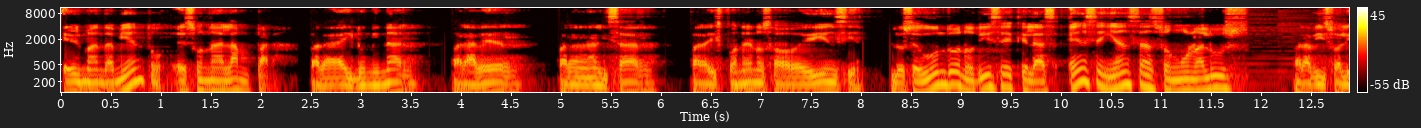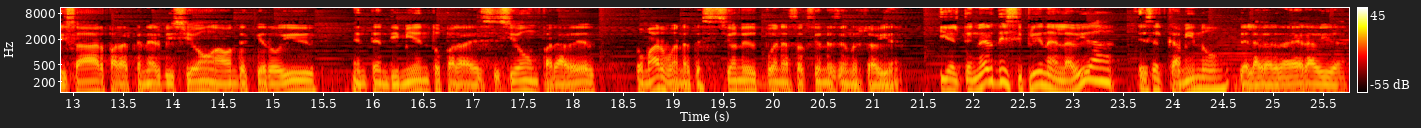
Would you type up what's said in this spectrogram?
el mandamiento es una lámpara para iluminar, para ver, para analizar, para disponernos a obediencia. Lo segundo nos dice que las enseñanzas son una luz para visualizar, para tener visión a dónde quiero ir, entendimiento para decisión, para ver, tomar buenas decisiones, buenas acciones en nuestra vida. Y el tener disciplina en la vida es el camino de la verdadera vida.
